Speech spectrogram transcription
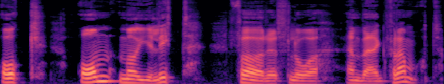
och om möjligt föreslå en väg framåt.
